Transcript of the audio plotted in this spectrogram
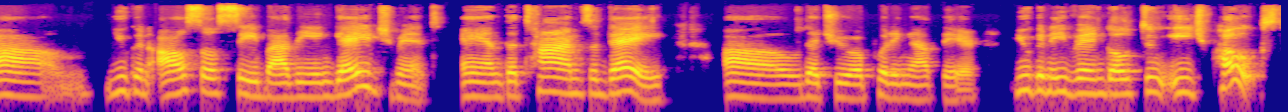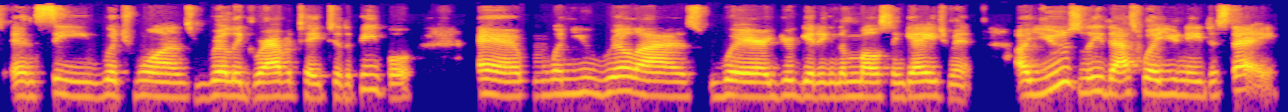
um, you can also see by the engagement and the times a day uh, that you are putting out there. You can even go through each post and see which ones really gravitate to the people. And when you realize where you're getting the most engagement, uh, usually that's where you need to stay.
